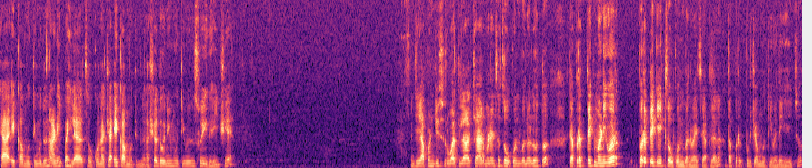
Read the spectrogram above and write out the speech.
ह्या एका मोतीमधून आणि पहिल्या चौकोनाच्या एका मोतीमधून. अशा दोन्ही मोतीमधून सुई घ्यायची आहे. म्हणजे आपण जे सुरुवातीला चार मण्यांचं चौकोन बनवलं होतं त्या प्रत्येक मणीवर परत एक एक चौकोन बनवायचं आहे आपल्याला. आता परत पुढच्या मोतीमध्ये घ्यायचं.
